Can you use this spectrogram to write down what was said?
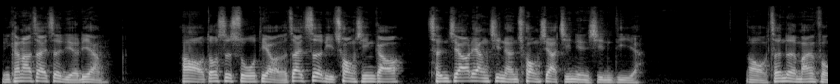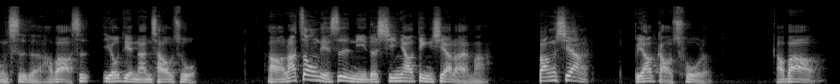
你看它在这里的量，好，都是缩掉了，在这里创新高。成交量竟然创下今年新低啊！哦，真的蛮讽刺的，好不好？是有点难操作。好，那重点是你的心要定下来嘛，方向不要搞错了，好不好？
